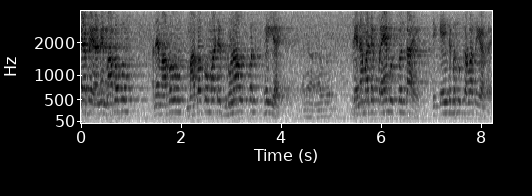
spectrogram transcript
આપે અને મા બાપો? અને મા બાપો? મા બાપો માટે ઘૃણા ઉત્પન્ન થઈ જાય. અને એના માટે પ્રેમ ઉત્પન્ન થાય તે કેવી રીતે બધું કરવા તૈયાર થાય.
